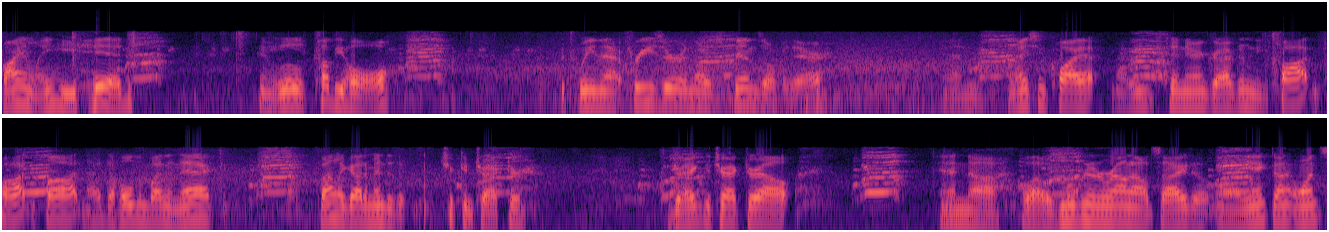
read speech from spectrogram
Finally, he hid in a little cubby hole between that freezer and those bins over there. And nice and quiet, I reached in there and grabbed him, and he fought and fought and fought, and I had to hold him by the neck. Finally got him into the chicken tractor, dragged the tractor out, and uh, while I was moving it around outside, uh, I yanked on it once,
